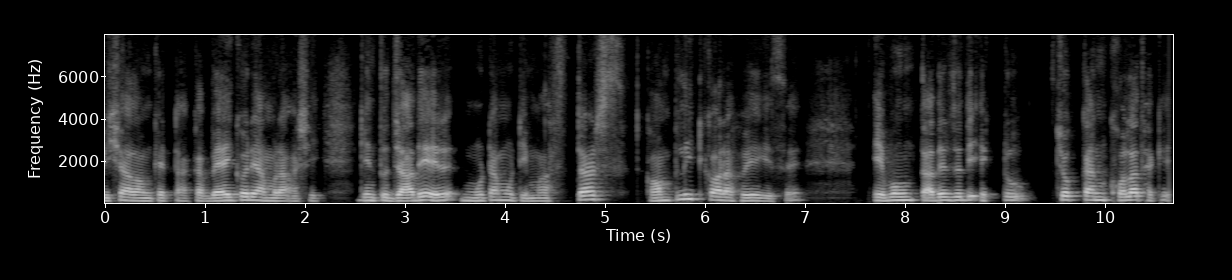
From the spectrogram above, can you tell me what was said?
বিশাল অঙ্কের টাকা ব্যয় করে আমরা আসি। কিন্তু যাদের মোটামুটি মাস্টার্স কমপ্লিট করা হয়ে গেছে এবং তাদের যদি একটু চোখ কান খোলা থাকে,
